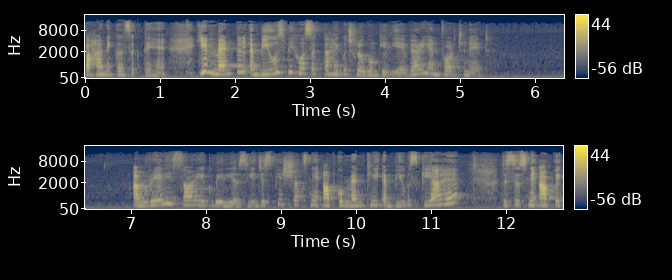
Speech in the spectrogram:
बाहर निकल सकते हैं। ये मेंटल अब्यूज भी हो सकता है कुछ लोगों के लिए। Very unfortunate I am really sorry Aquarius ये जिस भी शख्स ने आपको मेंटली अब्यूज किया है जिससे उसने आपको एक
